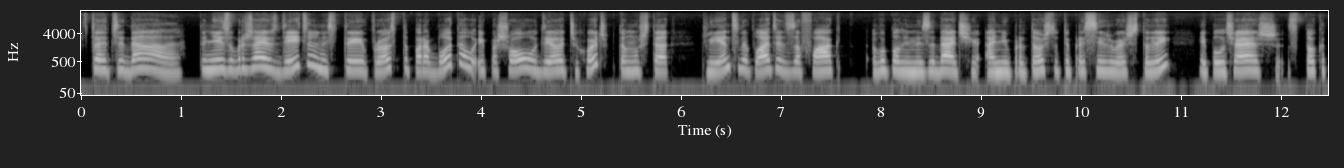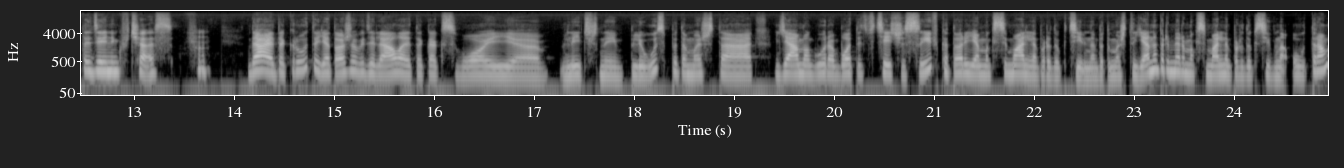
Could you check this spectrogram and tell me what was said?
Кстати, да, ты не изображаешь деятельность, ты просто поработал и пошел делать, что хочешь, потому что клиент тебе платит за факт выполненной задачи, а не про то, что ты просиживаешь штаны и получаешь столько-то денег в час. Да, это круто, я тоже выделяла это как свой э, личный плюс, потому что я могу работать в те часы, в которые я максимально продуктивна, потому что я, например, максимально продуктивна утром,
